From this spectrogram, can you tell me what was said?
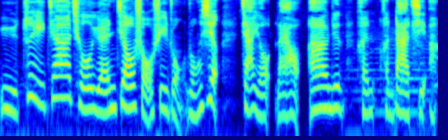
与最佳球员交手是一种荣幸，加油，莱奥啊，就很很大气啊。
